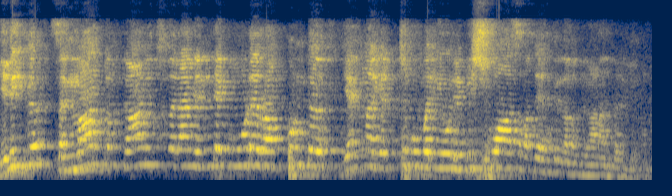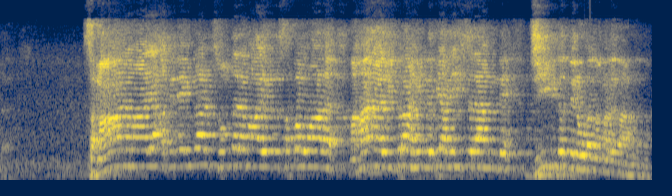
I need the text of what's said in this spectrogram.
എനിക്ക് സന്മാർഗം കാണിച്ചു തരാൻ എന്റെ കൂടെ റബ്ബുണ്ട് എന്ന ഏറ്റവും വലിയൊരു വിശ്വാസം അദ്ദേഹത്തിൽ നമുക്ക് കാണാൻ കഴിയുന്നുണ്ട് സമാനമായ അതിനേക്കാൾ സുന്ദരമായ ഒരു സംഭവമാണ് മഹാനായ ഇബ്രാഹിം നബി അലൈഹി ഇസ്ലാമിന്റെ ജീവിതത്തിലൂടെ നമ്മൾ കാണുന്നത്.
